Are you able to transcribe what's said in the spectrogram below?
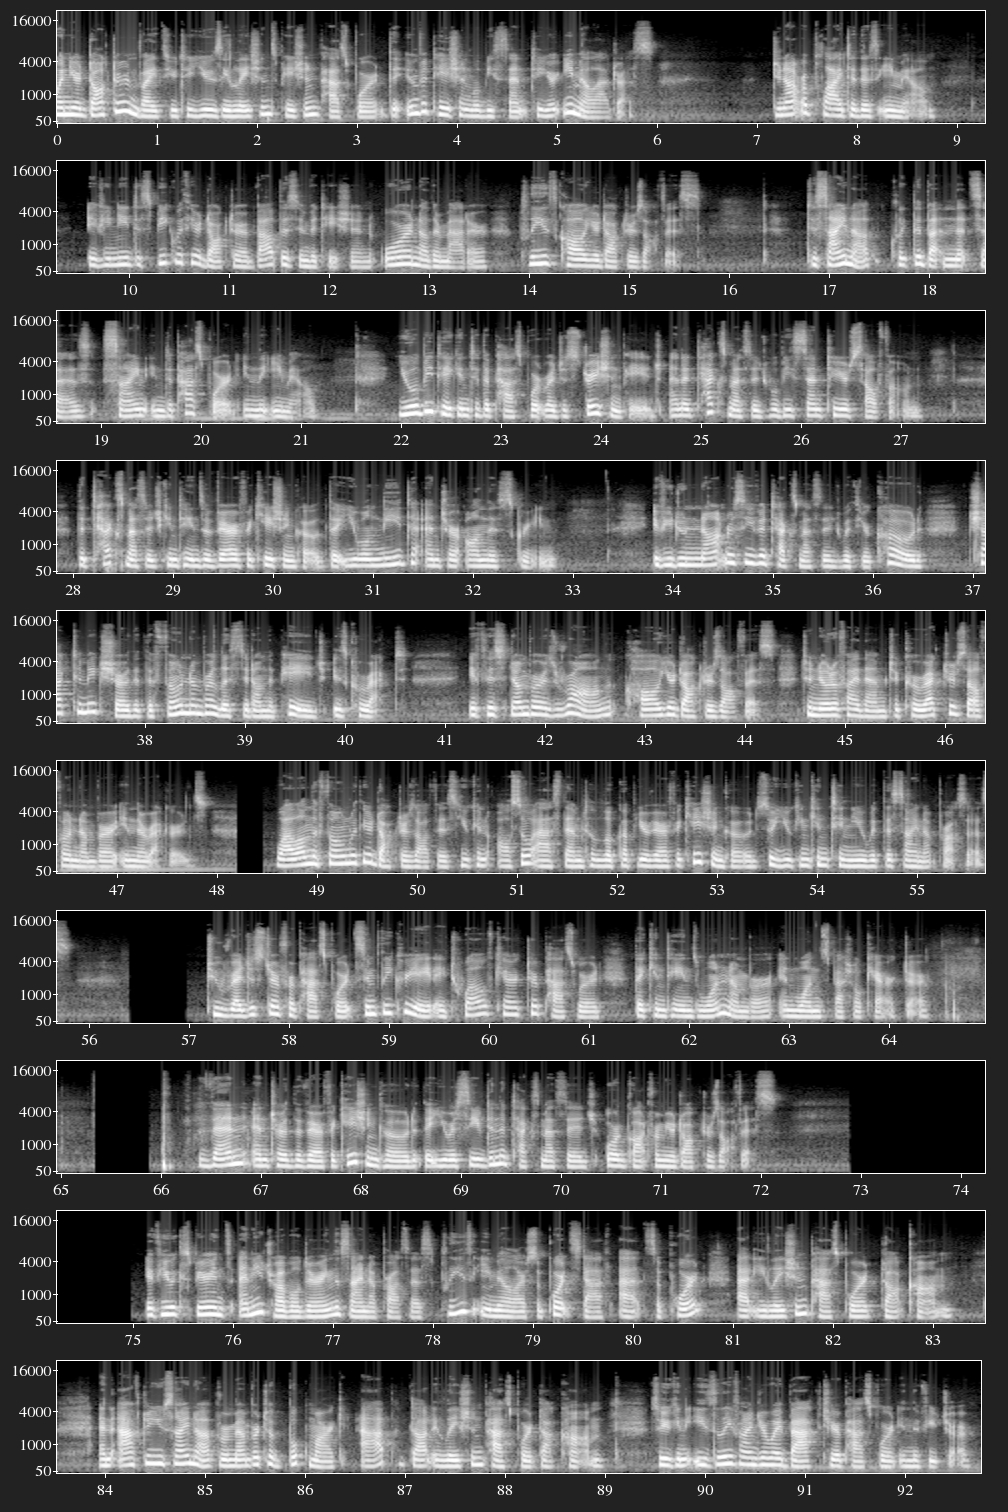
When your doctor invites you to use Elation's patient passport, the invitation will be sent to your email address. Do not reply to this email. If you need to speak with your doctor about this invitation or another matter, please call your doctor's office. To sign up, click the button that says Sign into Passport in the email. You will be taken to the passport registration page and a text message will be sent to your cell phone. The text message contains a verification code that you will need to enter on this screen. If you do not receive a text message with your code, check to make sure that the phone number listed on the page is correct. If this number is wrong, call your doctor's office to notify them to correct your cell phone number in their records. While on the phone with your doctor's office, you can also ask them to look up your verification code so you can continue with the sign up process. To register for Passport, simply create a 12 character password that contains one number and one special character. Then enter the verification code that you received in the text message or got from your doctor's office. If you experience any trouble during the sign up process, please email our support staff at support at elationpassport.com. And after you sign up, remember to bookmark app.elationpassport.com so you can easily find your way back to your passport in the future.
